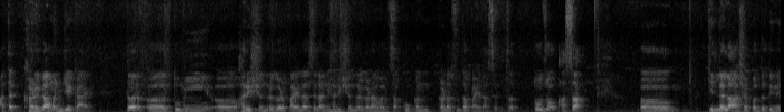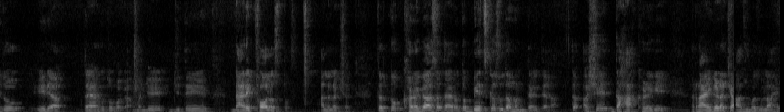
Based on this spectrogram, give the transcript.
आता खळगा म्हणजे काय? तर तुम्ही हरिश्चंद्रगड पाहिला असेल आणि हरिश्चंद्रगडावरचा कोकण कडा सुद्धा पाहिला असेल. तर तो जो असा किल्ल्याला अशा पद्धतीने जो एरिया तयार होतो बघा म्हणजे जिथे डायरेक्ट फॉल असतो आलं लक्षात. तर तो खळगा असा तयार होतो बेचकं सुद्धा म्हणता येईल त्याला. तर असे दहा खळगे रायगडाच्या आजूबाजूला आहेत.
